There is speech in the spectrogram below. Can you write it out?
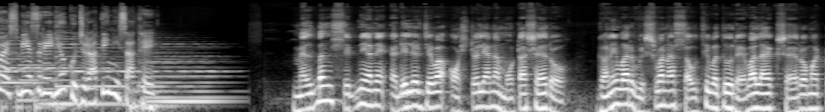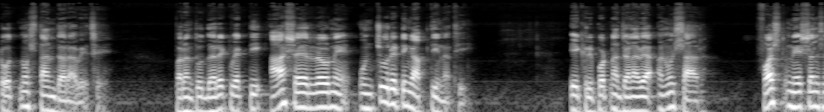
છો SBS રેડિયો ગુજરાતીની સાથે. મેલબર્ન, સિડની અને એડિલેડ જેવા ઓસ્ટ્રેલિયાના મોટા શહેરો ઘણીવાર વિશ્વના સૌથી વધુ રહેવાલાયક શહેરોમાં ટોચનું સ્થાન ધરાવે છે. પરંતુ દરેક વ્યક્તિ આ શહેરોને ઊંચું રેટિંગ આપતી નથી. એક રિપોર્ટના જણાવ્યા અનુસાર, ફર્સ્ટ નેશન્સ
